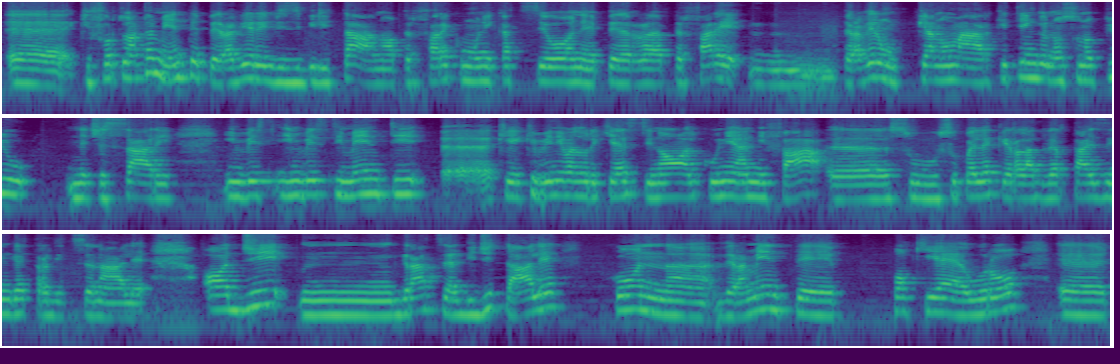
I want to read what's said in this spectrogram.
eh, che fortunatamente per avere visibilità, no, per fare comunicazione, per, per, fare, mh, per avere un piano marketing non sono più necessari invest- investimenti eh, che, che, venivano richiesti no, alcuni anni fa eh, su, su quella che era l'advertising tradizionale. Oggi, mh, grazie al digitale, con eh, veramente pochi euro eh,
